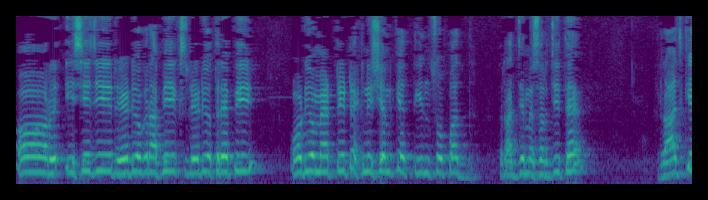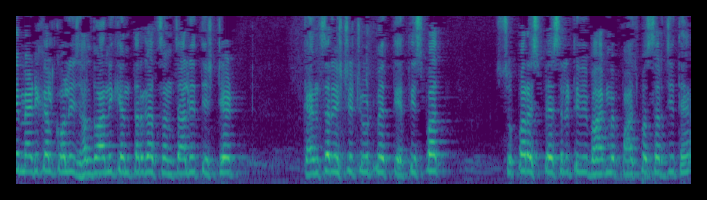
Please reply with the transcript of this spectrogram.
और ECG, radiographics, radiotherapy, audiometry technician के 300 पद राज्य में सर्जित है। राजकीय मेडिकल कॉलेज हल्द्वानी के अंतर्गत संचालित स्टेट कैंसर इंस्टीट्यूट में 33 पद, सुपर स्पेशलिटी विभाग में पाँच पद सर्जित हैं।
